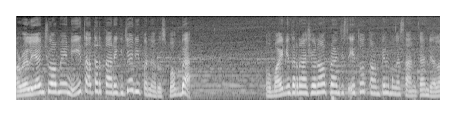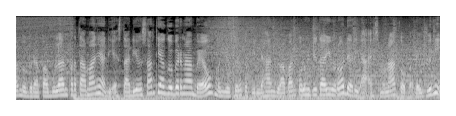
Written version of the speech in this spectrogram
Aurelian Chouameni tak tertarik jadi penerus Pogba. Pemain internasional Prancis itu tampil mengesankan dalam beberapa bulan pertamanya di Estadio Santiago Bernabeu menyusul kepindahan 80 juta euro dari AS Monaco pada Juni.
